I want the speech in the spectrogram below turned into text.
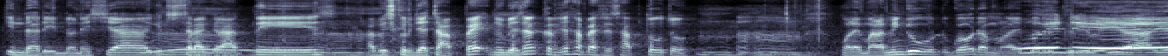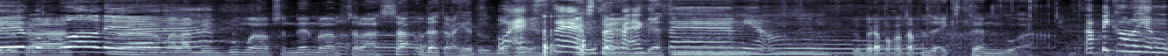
indah di Indonesia gitu secara gratis. Habis kerja capek, nih biasanya kerja sampai hari Sabtu tuh. Mulai malam Minggu gua udah mulai bergerilya gitu kan. Eh, malam Minggu, malam Senin, malam Selasa udah terakhir tuh oh biasanya. extend, sampai biasanya. extend ya oh. Beberapa kota bisa extend gua. Tapi kalau yang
